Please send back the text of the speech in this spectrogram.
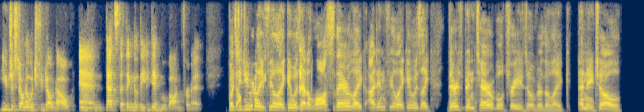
you just don't know what you don't know. And that's the thing though, they did move on from it. But it's did you really feel like it was at a loss there? Like I didn't feel like it was like there's been terrible trades over the like NHL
